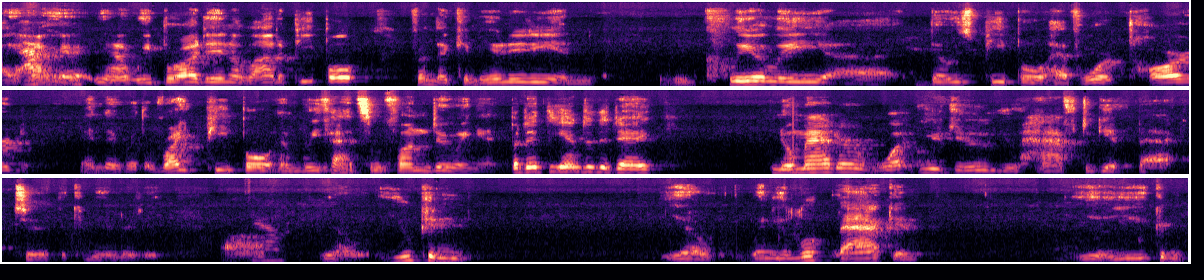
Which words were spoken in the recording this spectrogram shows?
I hired, you know, we brought in a lot of people from the community, and clearly uh, those people have worked hard and they were the right people, and we've had some fun doing it. But at the end of the day, no matter what you do, you have to give back to the community. Um, Yeah. You know, you can, you know, when you look back and you, you can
